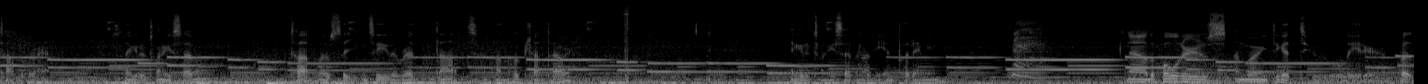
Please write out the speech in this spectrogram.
top of the ramp. It's negative 27. Topmost that you can see the red dot on the hookshot tower. Negative 27 on the input, I mean. Now the boulders I'm going to get to later, but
